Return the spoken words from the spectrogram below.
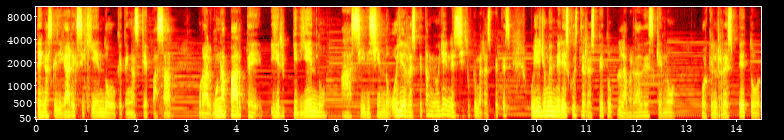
tengas que llegar exigiendo o que tengas que pasar por alguna parte, ir pidiendo así diciendo, oye, respétame, oye, necesito que me respetes, oye, yo me merezco este respeto. La verdad es que no porque el respeto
